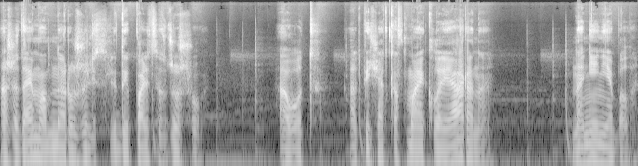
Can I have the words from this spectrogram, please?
ожидаемо обнаружили следы пальцев Джошуа. А вот отпечатков Майкла и Аарона на ней не было.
